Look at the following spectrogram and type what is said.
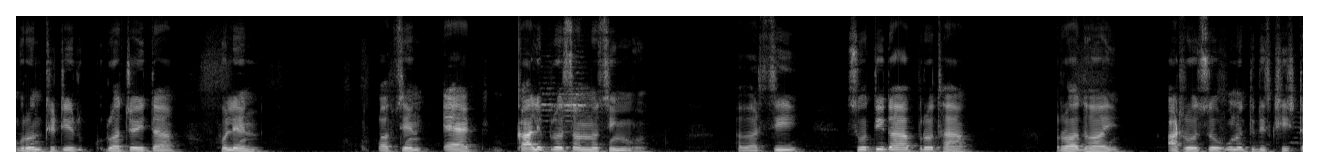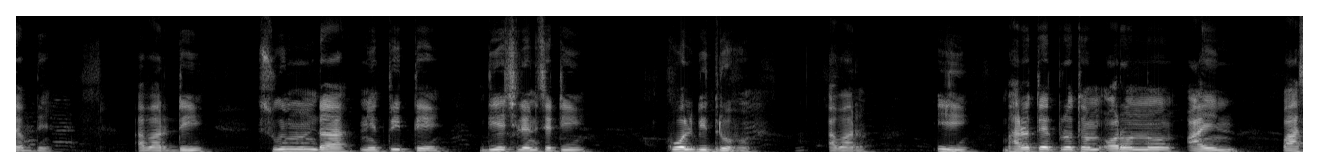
গ্রন্থিটির রচয়িতা হলেন অপশন এক, কালীপ্রসন্ন সিংহ। আবার সি সতীদাহ প্রথা রদ হয় আঠেরোশো উনত্রিশ খ্রিস্টাব্দে। আবার ডি সুইমুন্ডা নেতৃত্বে দিয়েছিলেন সেটি কোল বিদ্রোহ। আবার ই ভারতের প্রথম অরণ্য আইন পাস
